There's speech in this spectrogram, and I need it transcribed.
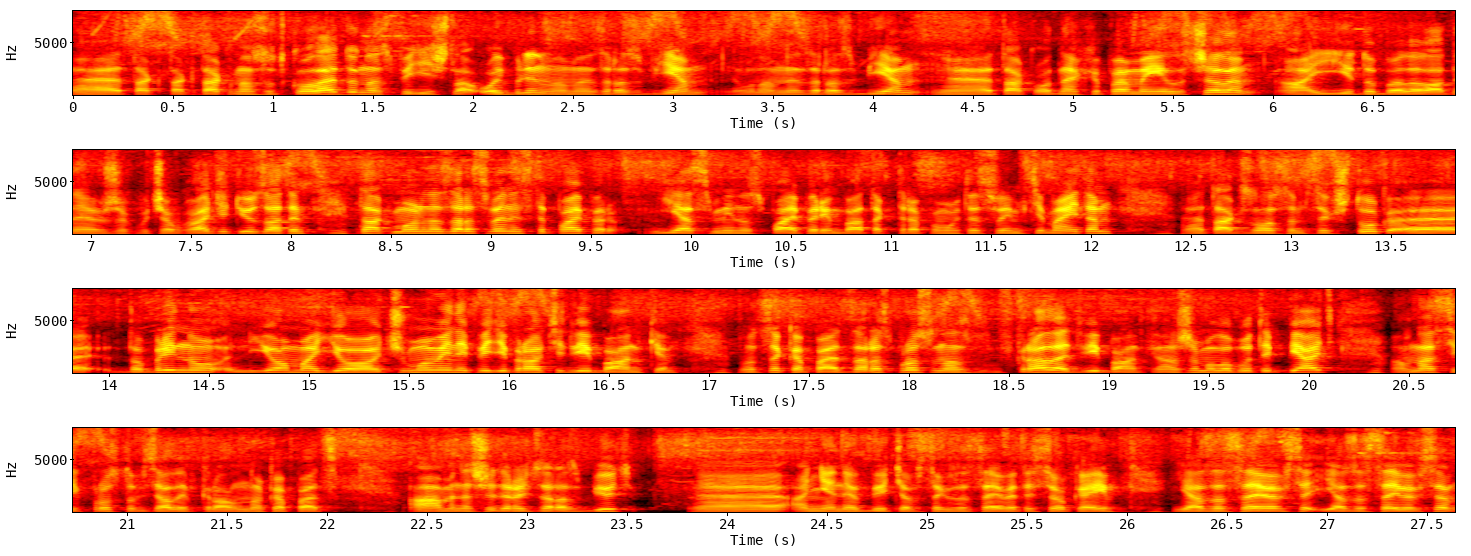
Е, так, так, так, у нас тут колет до нас підійшла. Ой, блін, вона мене зараз б'є. Вона мене зараз б'є. Е, так, одне хп ми її лишили. А, її добили, ладно, я вже почав гаджет юзати. Так, можна зараз винести пайпер. Єс, мінус пайпер, імба, так треба допомогти своїм тімейтам. Е, так, зносимо цих штук. Е, добрі, ну, йо-майо, чому він не підібрав ті дві банки? Ну це капець. Зараз просто нас вкрали дві банки. Нас же мало бути 5, а в нас їх просто взяли і вкрали. Ну капець. А, мене ще, до речі, зараз б'ють. Е, а ні, не вб'ють, я встиг засейвитися, окей. Я засейвився, я засейвився,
